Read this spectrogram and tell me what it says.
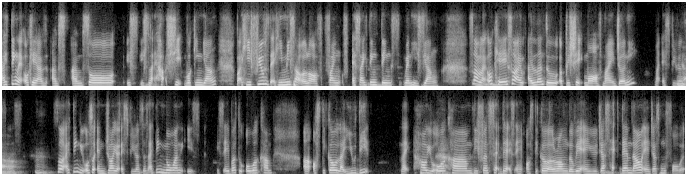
i think like okay i'm i'm, I'm so it's, it's like hardship working young but he feels that he missed out a lot of fine exciting mm. things when he's young so i'm like mm. okay so I, I learned to appreciate more of my journey my experiences yeah. Mm. so i think you also enjoy your experiences i think no one is is able to overcome uh, obstacle like you did like how you overcome different setbacks and obstacle along the way and you just head them down and just move forward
